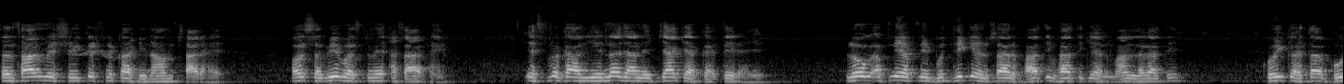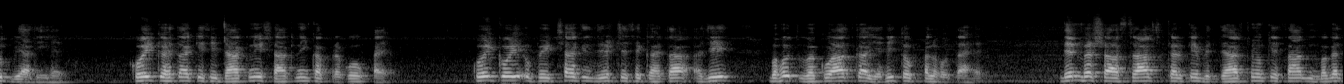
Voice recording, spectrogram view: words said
संसार में श्री कृष्ण का ही नाम सार है और सभी वस्तुएँ असार हैं। इस प्रकार ये न जाने क्या क्या कहते रहे। लोग अपनी अपनी बुद्धि के अनुसार भांति भांति के अनुमान लगाते कोई कहता भूत व्याधि है, कोई कहता किसी डाकनी शाकनी का प्रकोप है, कोई कोई उपेक्षा की दृष्टि से कहता अजय बहुत वकवाद का यही तो फल होता है। दिन भर शास्त्रार्थ करके, विद्यार्थियों के साथ मगज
